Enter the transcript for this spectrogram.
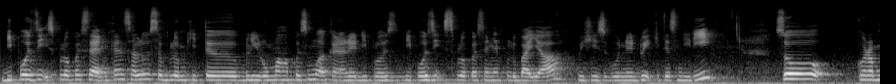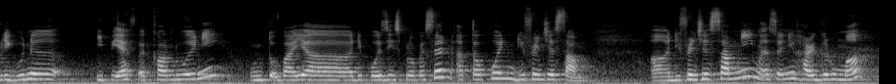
deposit 10% kan selalu sebelum kita beli rumah apa semua akan ada deposit 10% yang perlu bayar which is guna duit kita sendiri. So korang boleh guna EPF account 2 ni untuk bayar deposit 10% ataupun differential sum. Uh, differential sum ni maksudnya harga rumah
